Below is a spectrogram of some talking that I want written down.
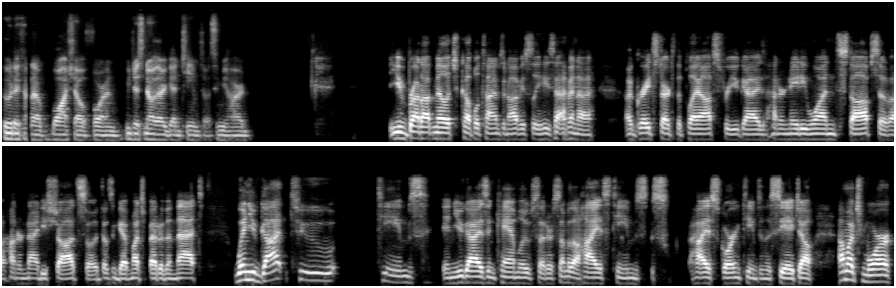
who to kind of watch out for, and we just know they're a good team, so it's gonna be hard you've brought up Milic a couple times, and obviously he's having a, a great start to the playoffs for you guys 181 stops of 190 shots, so it doesn't get much better than that. When you've got two teams in you guys and Kamloops that are some of the highest teams, highest scoring teams in the CHL, how much more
